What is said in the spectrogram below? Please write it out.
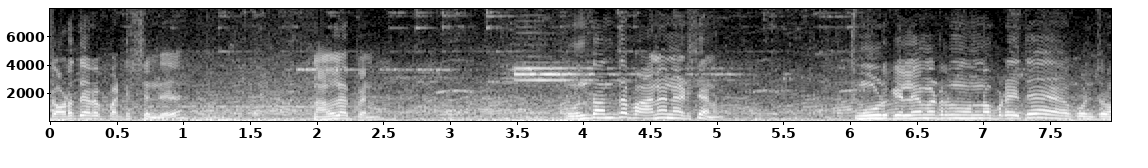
తొడ తెర పట్టించింది నల్లైపోయాను ముందంతా బాగానే నడిచాను. మూడు కిలోమీటర్లు ఉన్నప్పుడైతే కొంచెం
